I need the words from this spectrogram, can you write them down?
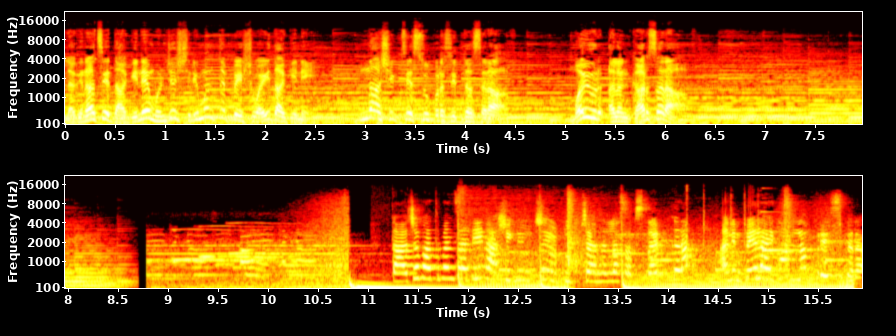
लग्नाचे दागिने म्हणजे श्रीमंत पेशवाई दागिने. नाशिकचे सुप्रसिद्ध सराफ मयूर अलंकार सराफ. ताज्या बातम्यांसाठी नाशिक न्यूजच्या युट्यूब चॅनलला सबस्क्राईब करा आणि बेल आयकॉनला प्रेस करा.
